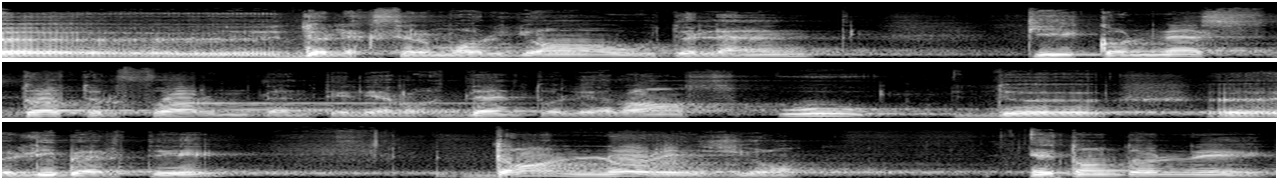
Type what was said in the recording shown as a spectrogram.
euh, de l'Extrême-Orient ou de l'Inde, qui connaissent d'autres formes d'intolérance ou de euh, liberté dans nos régions, étant donné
